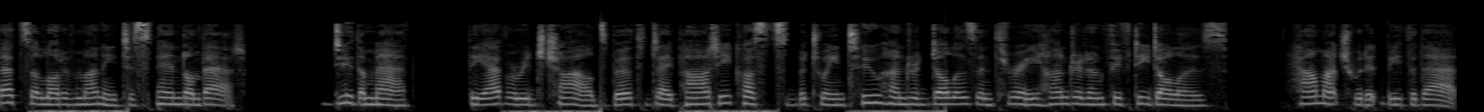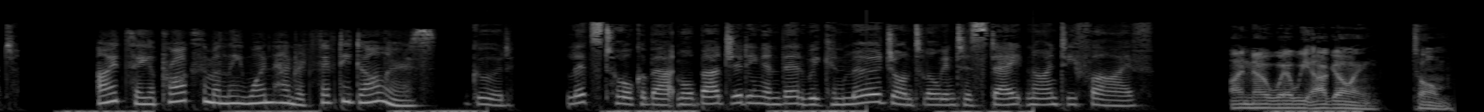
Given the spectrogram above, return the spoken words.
That's a lot of money to spend on that. Do the math. The average child's birthday party costs between $200 and $350. How much would it be for that? I'd say approximately $150. Good. Let's talk about more budgeting and then we can merge onto Interstate 95. I know where we are going, Tom.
